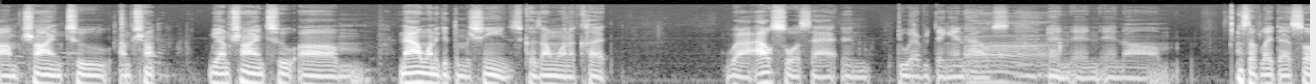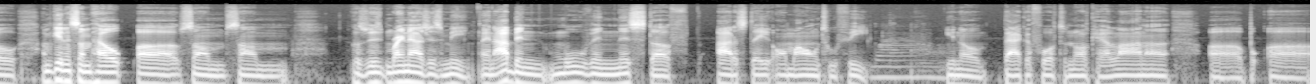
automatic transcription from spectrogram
I'm trying to I'm trying yeah I'm trying to um, now I want to get the machines because I want to cut where I outsource at and do everything in house and and and um and stuff like that. So I'm getting some help, uh, some some because right now it's just me, and I've been moving this stuff out of state on my own two feet. Wow. You know, back and forth to North Carolina, uh, uh,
